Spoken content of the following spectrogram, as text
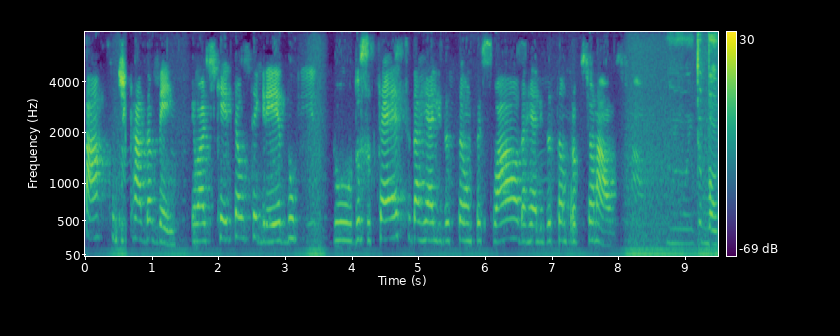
passo de cada vez. Eu acho que esse é o segredo do, do sucesso, da realização pessoal, da realização profissional muito bom.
